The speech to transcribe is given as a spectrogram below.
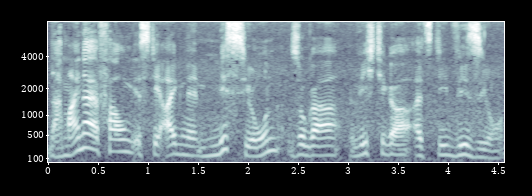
Nach meiner Erfahrung ist die eigene Mission sogar wichtiger als die Vision.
